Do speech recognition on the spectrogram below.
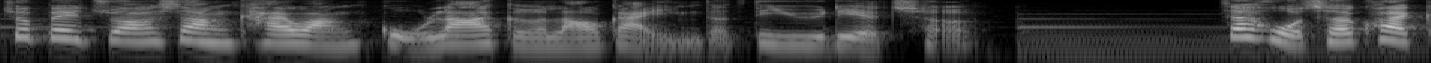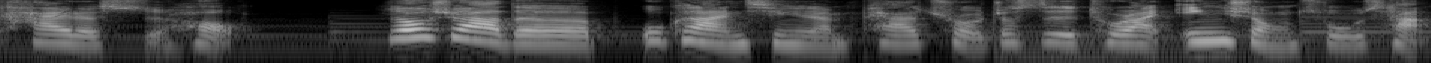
就被抓上开往古拉格劳改营的地狱列车，在火车快开的时候，Rosha 的乌克兰情人 Petro 就是突然英雄出场，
